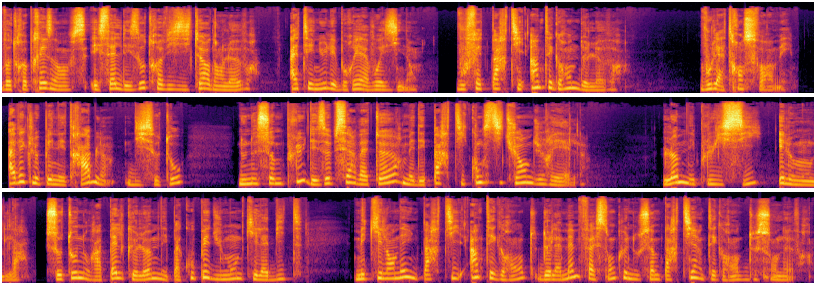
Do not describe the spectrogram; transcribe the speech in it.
votre présence et celle des autres visiteurs dans l'œuvre atténuent les bruits avoisinants. Vous faites partie intégrante de l'œuvre. Vous la transformez. Avec le pénétrable, dit Soto, nous ne sommes plus des observateurs mais des parties constituantes du réel. L'homme n'est plus ici et le monde là. Soto nous rappelle que l'homme n'est pas coupé du monde qu'il habite, mais qu'il en est une partie intégrante de la même façon que nous sommes partie intégrante de son œuvre.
